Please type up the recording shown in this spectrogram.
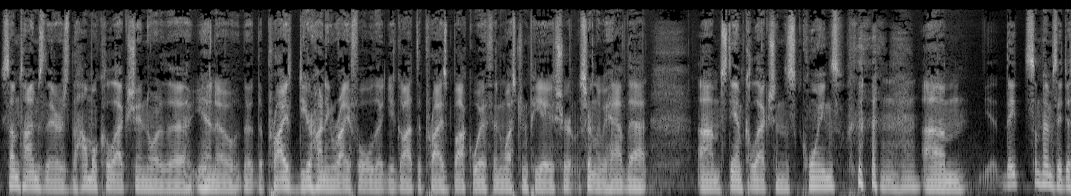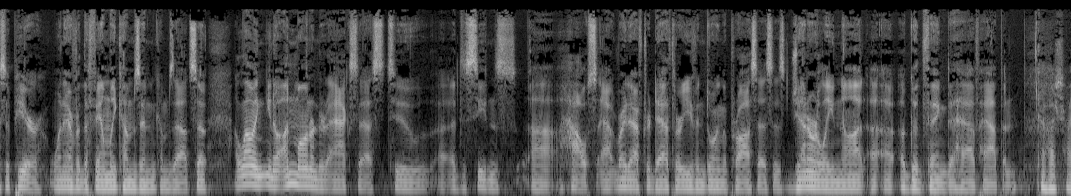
sometimes there's the Hummel collection or the, you know, the, the prized deer hunting rifle that you got the prize buck with in Western PA. Sure, certainly we have that. Um, stamp collections, coins. mm-hmm. um, they sometimes they disappear whenever the family comes in and comes out. So allowing you know unmonitored access to a decedent's uh, house at, right after death or even during the process is generally not a, a good thing to have happen. Gosh, I,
